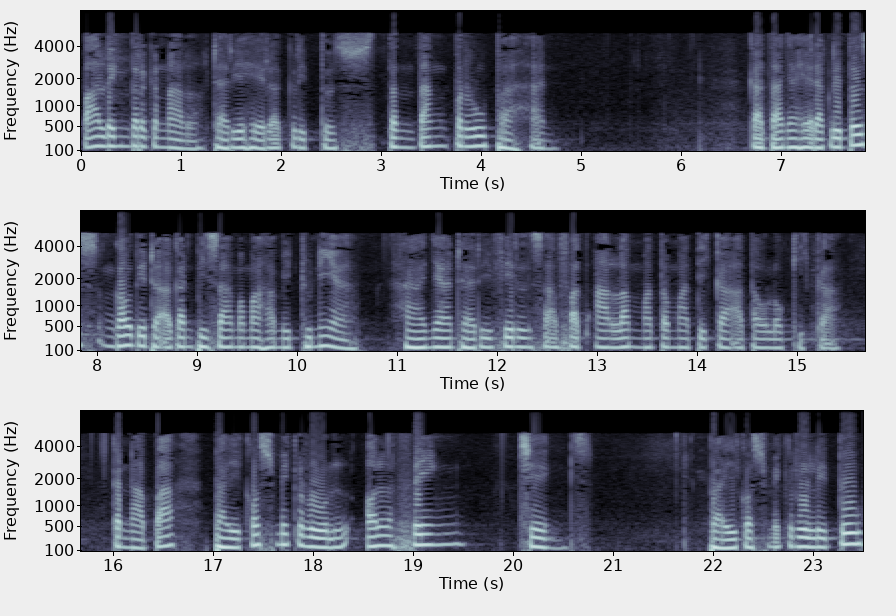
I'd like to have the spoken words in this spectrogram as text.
paling terkenal dari Heraklitus tentang perubahan. Katanya Heraklitus, engkau tidak akan bisa memahami dunia hanya dari filsafat alam matematika atau logika. Kenapa? By cosmic rule, all things change. By cosmic rule itu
